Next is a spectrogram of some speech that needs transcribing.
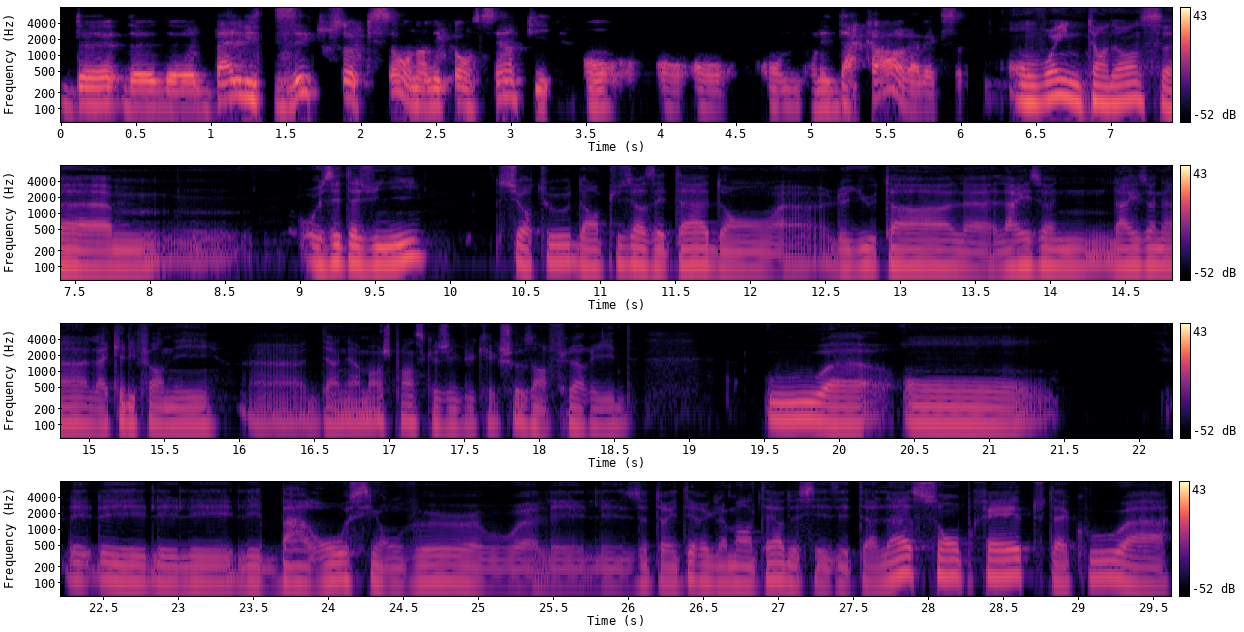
de, baliser tout ça. Puis ça, on en est conscient, puis on, est d'accord avec ça. On voit une tendance euh, aux États-Unis, surtout dans plusieurs États, dont euh, le Utah, l'Arizona, la Californie. Euh, dernièrement, je pense que j'ai vu quelque chose en Floride, où on les, barreaux, si on veut, ou les, autorités réglementaires de ces États-là sont prêts tout à coup à,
